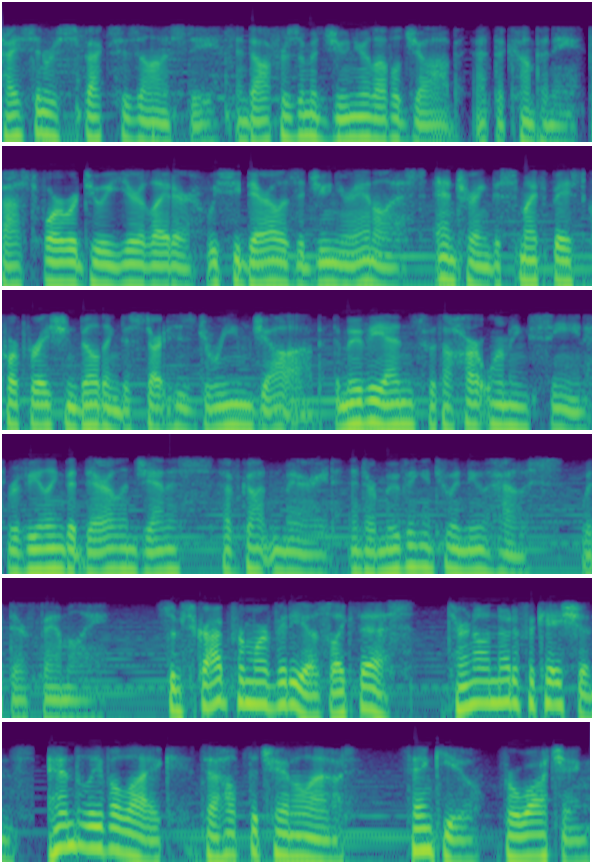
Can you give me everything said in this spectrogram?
Tyson respects his honesty and offers him a junior level job at the company. Fast forward to a year later, we see Daryl as a junior analyst, entering the Smythe-Baines corporation building to start his dream job. The movie ends with a heartwarming scene, revealing that Daryl and Janice have gotten married and are moving into a new house with their family. Subscribe for more videos like this turn on notifications, and leave a like to help the channel out. Thank you for watching.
